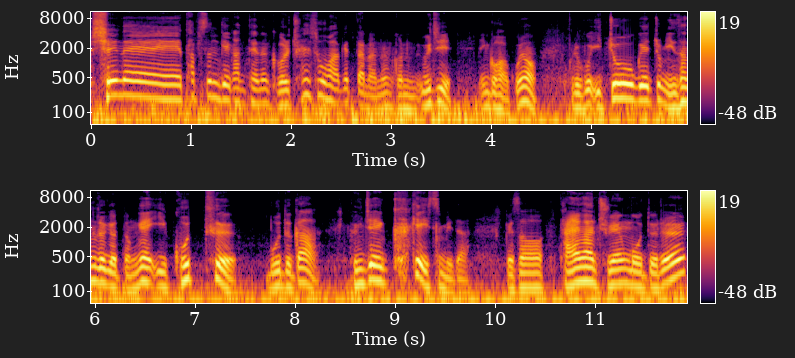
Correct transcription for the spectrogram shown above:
실내 탑승객한테는 그걸 최소화하겠다라는 그런 의지인 것 같고요. 그리고 이쪽에 좀 인상적이었던 게 이 고트 모드가 굉장히 크게 있습니다. 그래서 다양한 주행 모드를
